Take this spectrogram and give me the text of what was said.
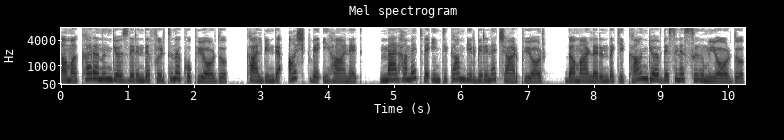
Ama Kara'nın gözlerinde fırtına kopuyordu. Kalbinde aşk ve ihanet, merhamet ve intikam birbirine çarpıyor, damarlarındaki kan gövdesine sığmıyordu.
